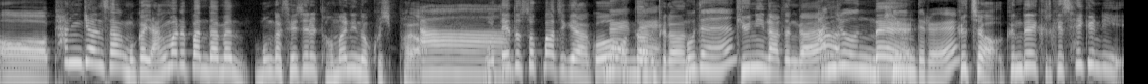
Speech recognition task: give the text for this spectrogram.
어 편견상 뭔가 양말을 빤다면 뭔가 세제를 더 많이 넣고 싶어요. 아. 뭐 때도 쏙 빠지게 하고 네, 어떤 네. 그런 모든 균이라든가 안 좋은 기운들을. 그쵸. 근데 그렇게 세균이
